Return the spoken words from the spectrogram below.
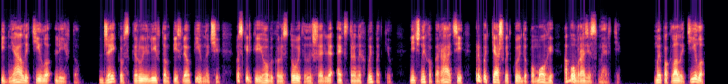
підняли тіло ліфтом. Джейкобс керує ліфтом після опівночі, оскільки його використовують лише для екстрених випадків, нічних операцій, прибуття швидкої допомоги або в разі смерті. Ми поклали тіло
